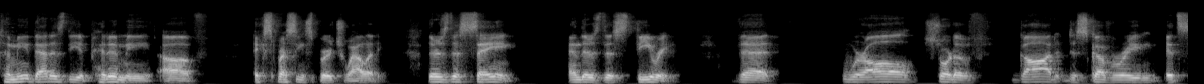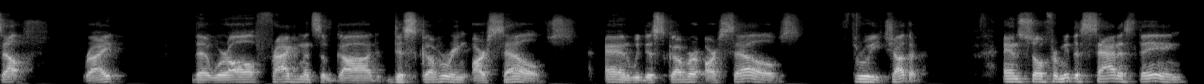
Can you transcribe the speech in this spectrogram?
to me that is the epitome of expressing spirituality. There's this saying and there's this theory that we're all sort of God discovering itself, right? That we're all fragments of God discovering ourselves, and we discover ourselves through each other. And so, for me, the saddest thing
